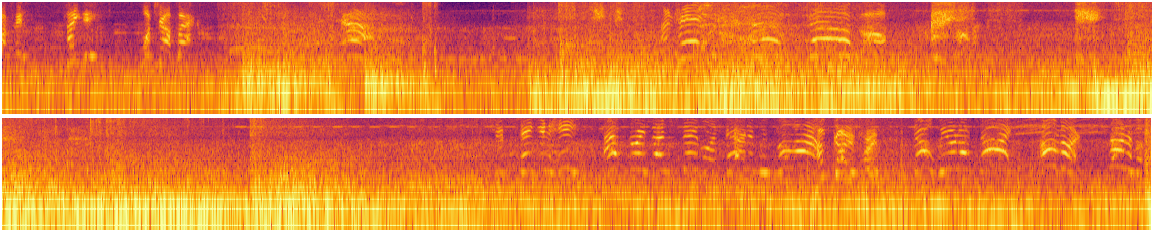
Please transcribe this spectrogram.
Captain! Take this! Watch our backs! Yeah! I'm hit! No! No! Ship's taking heat! Asteroid's unstable! Imperative we pull out! I'm going for him! No, we don't have time! Omar! Son of a...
